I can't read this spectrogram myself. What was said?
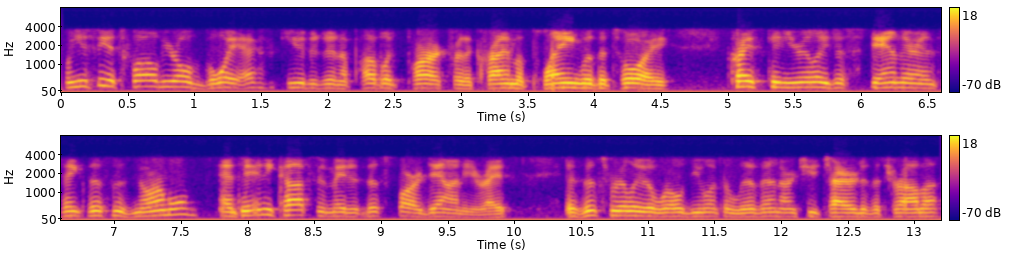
When you see a 12 year old boy executed in a public park for the crime of playing with a toy, Christ, can you really just stand there and think this is normal? And to any cops who made it this far down, he writes, is this really the world you want to live in? Aren't you tired of the trauma?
